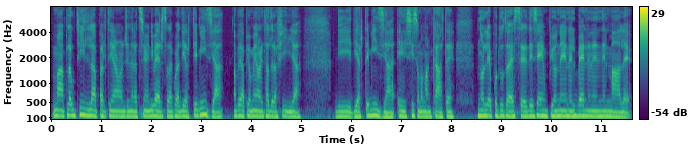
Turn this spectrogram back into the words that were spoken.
ma Plautilla appartiene a una generazione diversa da quella di Artemisia, aveva più o meno l'età della figlia di, di, Artemisia e si sono mancate, non le è potuta essere d'esempio né nel bene né nel male,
